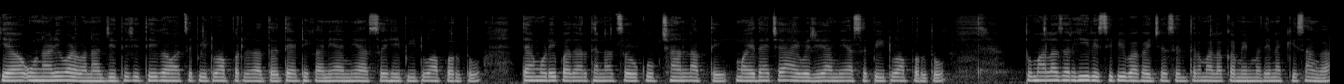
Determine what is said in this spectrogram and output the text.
किंवा उन्हाळी वळवणात जिथे जिथे गव्हाचं पीठ वापरलं जातं त्या ठिकाणी आम्ही असं हे पीठ वापरतो. त्यामुळे पदार्थांना चव खूप छान लागते. मैद्याच्या ऐवजी आम्ही असं पीठ वापरतो. तुम्हाला जर ही रेसिपी बघायची असेल तर मला कमेंटमध्ये नक्की सांगा.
